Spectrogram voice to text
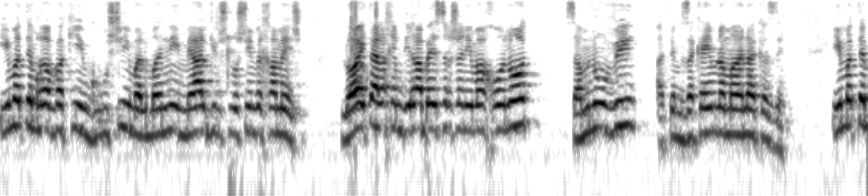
אם אתם רווקים, גרושים, אלמנים, מעל גיל 35, לא הייתה לכם דירה בעשר שנים האחרונות, סמנו וי, אתם זכאים למענק הזה. אם אתם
